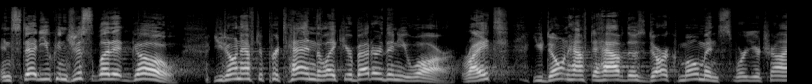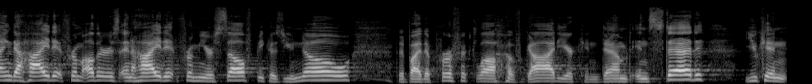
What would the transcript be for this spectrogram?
Instead, you can just let it go. You don't have to pretend like you're better than you are, right? You don't have to have those dark moments where you're trying to hide it from others and hide it from yourself because you know that by the perfect law of God, you're condemned. Instead, you can,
